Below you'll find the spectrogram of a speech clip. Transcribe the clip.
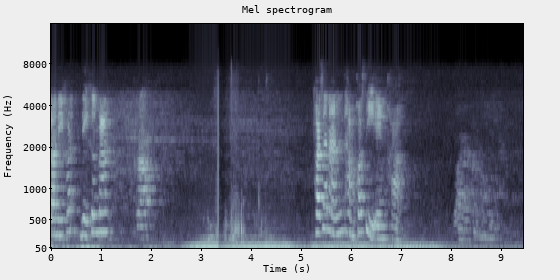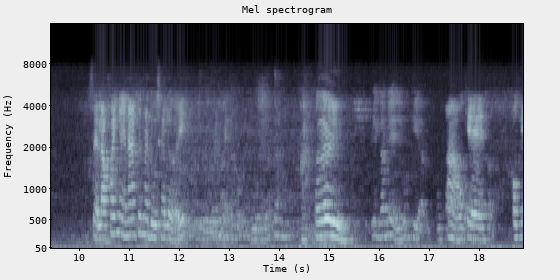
ตอนนี้เขาดีขึ้นไหมครับ เพราะฉะนั้นทำข้อสี่เองค่ะว่าครับเสร็จแล้วค่อยเงยหน้าขึ้นมาดูเฉลย เอ้ย พี่งั้นพี่เอ๋อย่าเพิ่งเขียนอ่าโอเค โอเค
